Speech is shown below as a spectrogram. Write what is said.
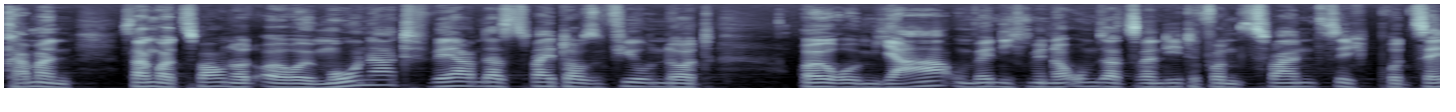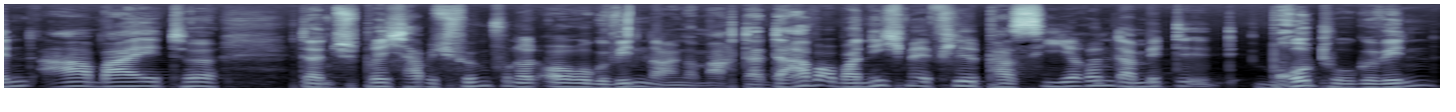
kann man, sagen wir, 200 Euro im Monat, wären das 2400 Euro im Jahr. Und wenn ich mit einer Umsatzrendite von 20 Prozent arbeite, dann sprich, habe ich 500 Euro Gewinn dran gemacht. Da darf aber nicht mehr viel passieren, damit Bruttogewinn,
